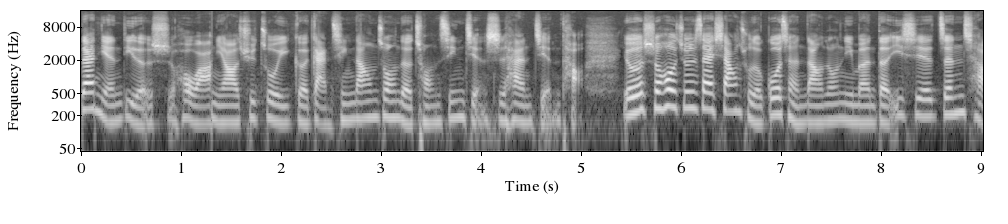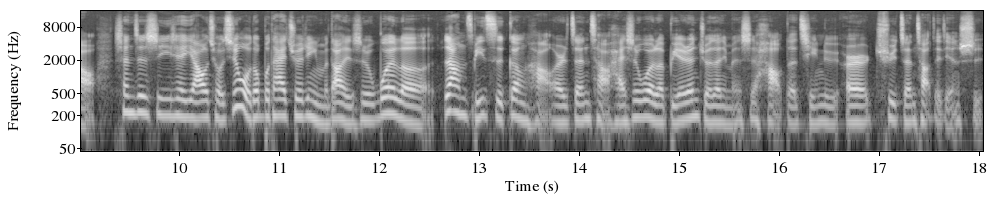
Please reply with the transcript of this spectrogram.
在年底的时候啊，你要去做一个感情当中的重新检视和检讨。有的时候就是在相处的过程当中，你们的一些争吵，甚至是一些要求，其实我都不太确定你们到底是为了让彼此更好而争吵，还是为了别人觉得你们是好的情侣而去争吵。这件事，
